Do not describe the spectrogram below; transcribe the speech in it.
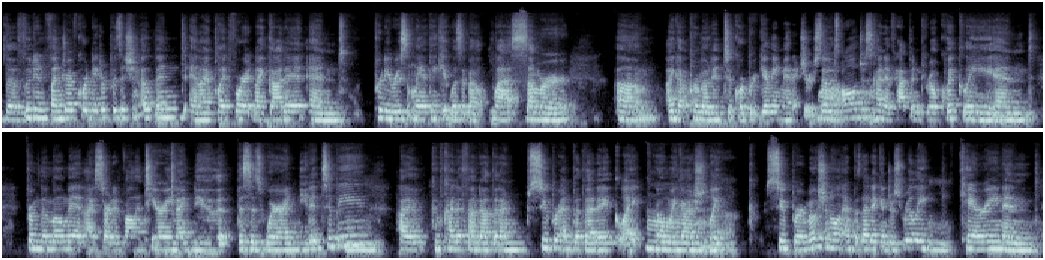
the food and fund drive coordinator position opened and I applied for it and I got it. And pretty recently, I think it was about last summer, um, I got promoted to corporate giving manager. So it's all just kind of happened real quickly. And from the moment I started volunteering, I knew that this is where I needed to be. Mm. I have kind of found out that I'm super empathetic, like, oh my gosh, like Yeah. super emotional, empathetic, and just really Mm. caring and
